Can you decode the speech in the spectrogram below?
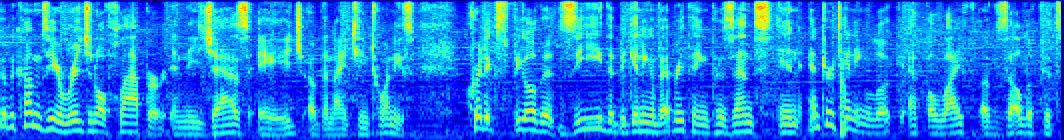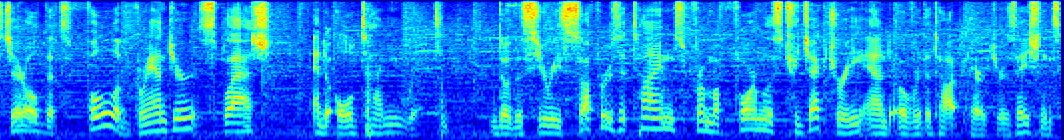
who becomes the original flapper in the jazz age of the 1920s. Critics feel that Z, The Beginning of Everything presents an entertaining look at the life of Zelda Fitzgerald that's full of grandeur, splash, and old timey wit. Though the series suffers at times from a formless trajectory and over the top characterizations,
